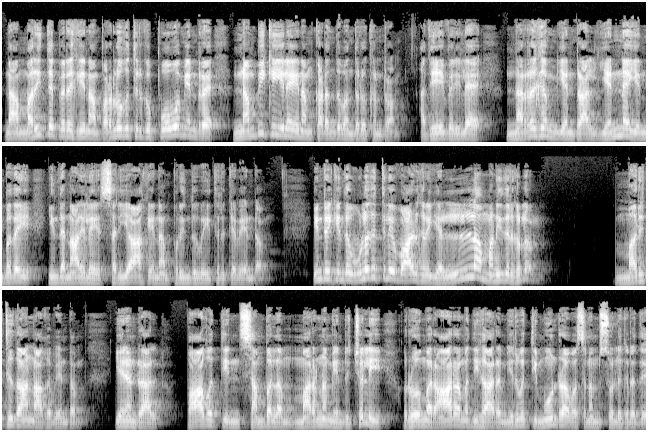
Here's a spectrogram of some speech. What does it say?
நாம் மறித்த பிறகு நாம் பரலோகத்திற்கு போவோம் என்ற நம்பிக்கையிலே நாம் கடந்து வந்திருக்கின்றோம். அதே வெளியில நரகம் என்றால் என்ன என்பதை இந்த நாளிலே சரியாக நாம் புரிந்து வைத்திருக்க வேண்டும். இன்றைக்கு இந்த உலகத்திலே வாழ்கிற எல்லா மனிதர்களும் மறித்துதான் ஆக வேண்டும். ஏனென்றால் பாவத்தின் சம்பளம் மரணம் என்று சொல்லி ரோமர் ஆறாம் அதிகாரம் இருபத்தி மூன்றாம் வசனம் சொல்லுகிறது.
